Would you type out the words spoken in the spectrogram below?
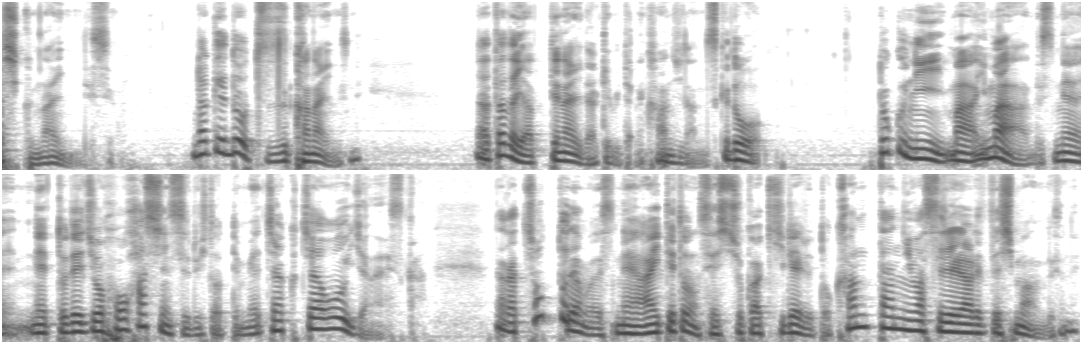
しくないんですよ。だけど続かないんですね。だただやってないだけみたいな感じなんですけど、特に、まあ今ですね、ネットで情報発信する人ってめちゃくちゃ多いじゃないですか。だかちょっとでもですね、相手との接触が切れると簡単に忘れられてしまうんですね。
